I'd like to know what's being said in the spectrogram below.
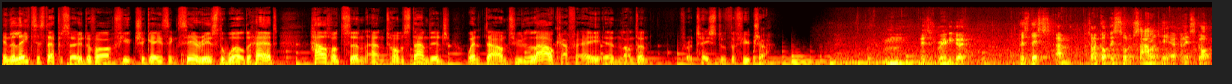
In the latest episode of our future gazing series, The World Ahead, Hal Hodson and Tom Standage went down to Lao Cafe in London for a taste of the future. Mmm, this is really good. Because this, um, so I've got this sort of salad here, and it's got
